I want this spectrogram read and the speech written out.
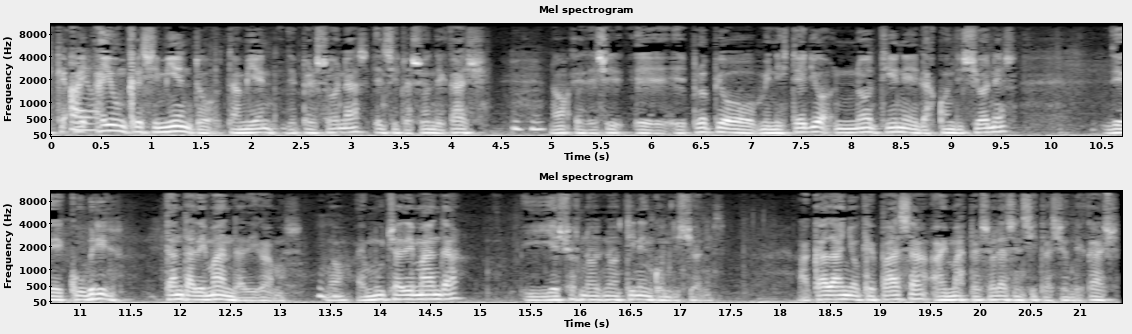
Es que hay, un crecimiento también de personas en situación de calle no es decir eh, el propio ministerio no tiene las condiciones de cubrir tanta demanda digamos ¿no? Hay mucha demanda y ellos no, no tienen condiciones. A cada año que pasa hay más personas en situación de calle.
